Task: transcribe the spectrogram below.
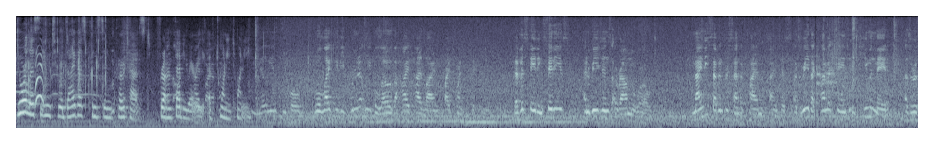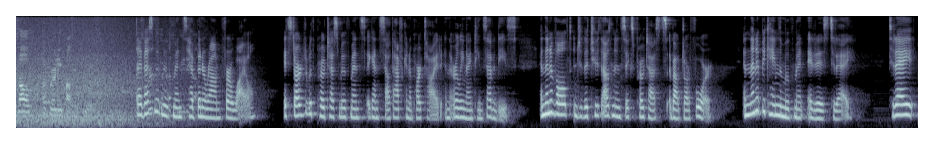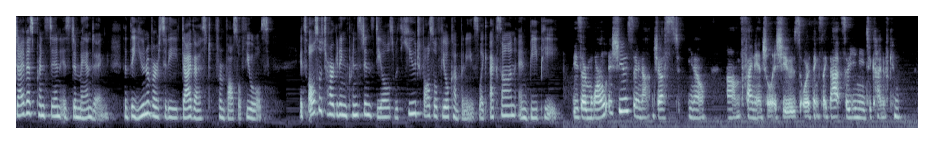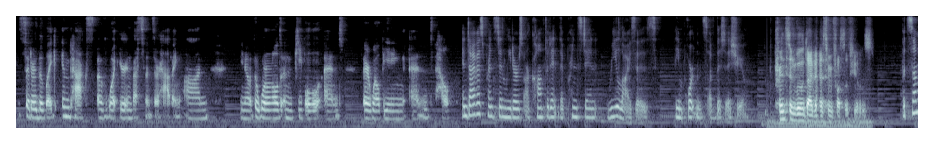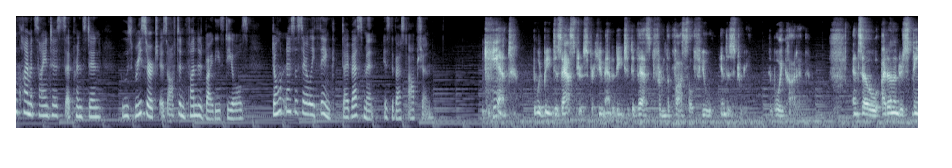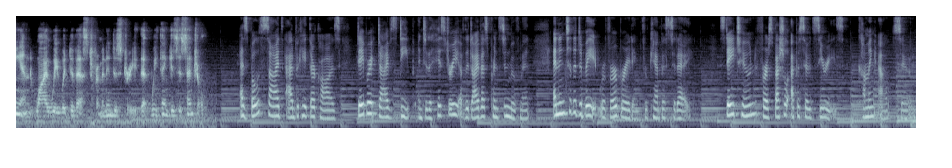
You're listening to a Divest Princeton protest from February of 2020. million people will likely be permanently below the high tide line by 2050, devastating cities and regions around the world. 97% of climate scientists agree that climate change is human-made as a result of burning fossil fuels. Divestment movements have been around for a while. It started with protest movements against South African apartheid in the early 1970s, and then evolved into the 2006 protests about Darfur, and then it became the movement it is today. Today, Divest Princeton is demanding that the university divest from fossil fuels. It's also targeting Princeton's deals with huge fossil fuel companies like Exxon and BP. These are moral issues. They're not just, you know, um, financial issues or things like that. So you need to kind of consider the like impacts of what your investments are having on, you know, the world and people and their well-being and health. And Divest Princeton leaders are confident that Princeton realizes the importance of this issue. Princeton will divest from fossil fuels. But some climate scientists at Princeton, whose research is often funded by these deals, don't necessarily think divestment is the best option. can't, it would be disastrous for humanity to divest from the fossil fuel industry, to boycott it. And so I don't understand why we would divest from an industry that we think is essential. As both sides advocate their cause, Daybreak dives deep into the history of the Divest Princeton movement and into the debate reverberating through campus today. Stay tuned for a special episode series coming out soon.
